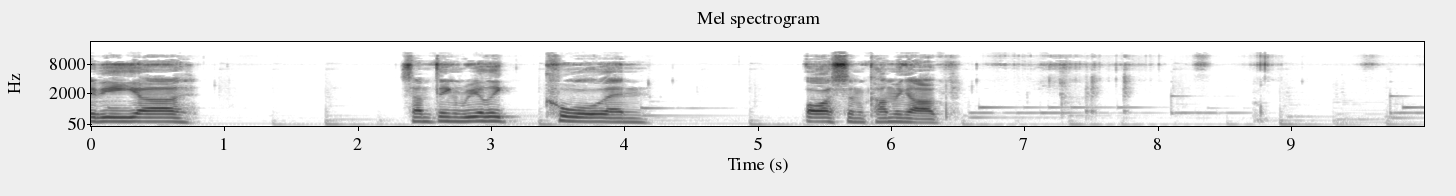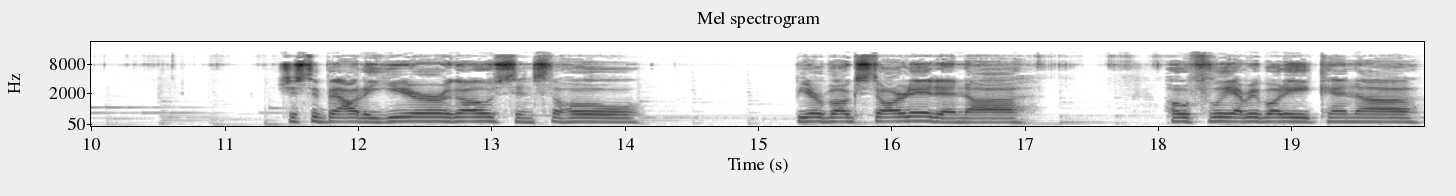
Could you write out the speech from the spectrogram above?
to be uh, something really cool and awesome coming up. just about a year ago since the whole beer bug started, and uh, hopefully everybody can, uh,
